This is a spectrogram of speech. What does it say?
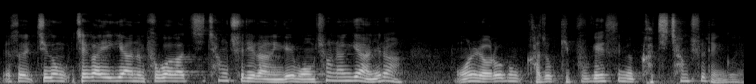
그래서 지금 제가 얘기하는 부가가치 창출이라는 게 뭐 엄청난 게 아니라 오늘 여러분 가족 기쁘게 했으면 같이 창출된 거예요.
